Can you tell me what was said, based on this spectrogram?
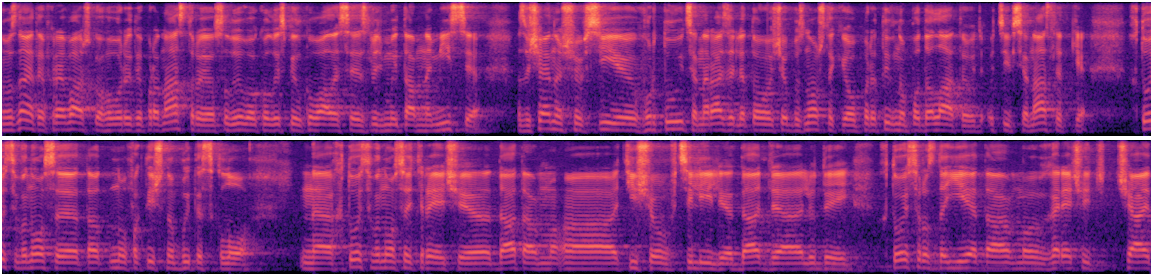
Ну, ви знаєте, вкрай важко говорити про настрої, особливо коли спілкувалися з людьми там на місці. Звичайно, що всі гуртуються наразі для того, щоб знову ж таки оперативно подолати оці всі наслідки. Хтось виносить ну фактично бити скло. Е, Хтось виносить речі, да там е, ті, що вцілілі, да для людей. Хтось роздає там гарячий чай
